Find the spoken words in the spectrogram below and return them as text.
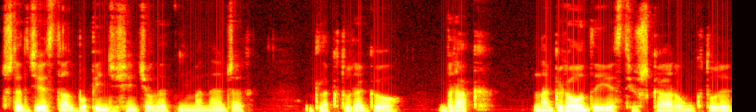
40 albo 50-letni menedżer, dla którego brak nagrody jest już karą, który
